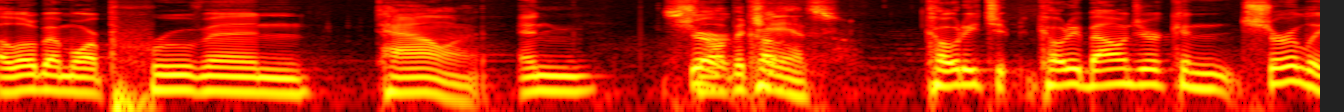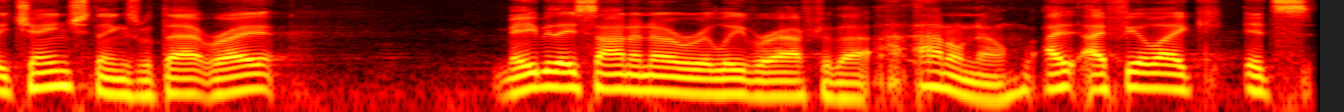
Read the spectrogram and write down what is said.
a little bit more proven talent and Still sure have a Co- chance. Cody Cody Bellinger can surely change things with that, right? Maybe they sign another reliever after that. I, I don't know. I, I feel like it's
